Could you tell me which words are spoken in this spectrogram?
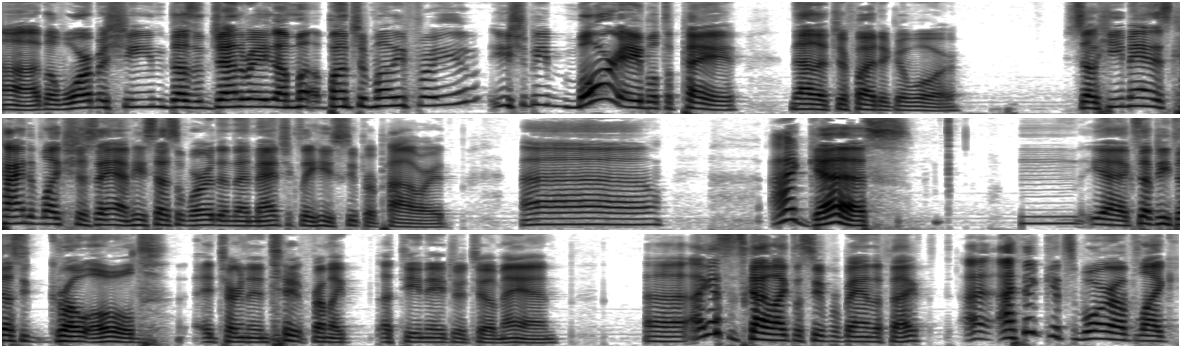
Uh, the war machine doesn't generate a, bunch of money for you. You should be more able to pay now that you're fighting a war. So He Man is kind of like Shazam. He says a word and then magically he's super powered. Uh, I guess. Mm, yeah, except he doesn't grow old and turn into from a, a teenager to a man. Uh, I guess it's kind of like the Superman effect. I, I think it's more of like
